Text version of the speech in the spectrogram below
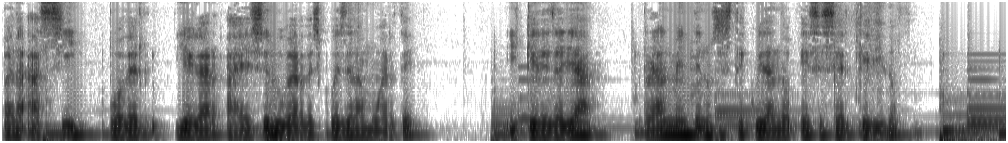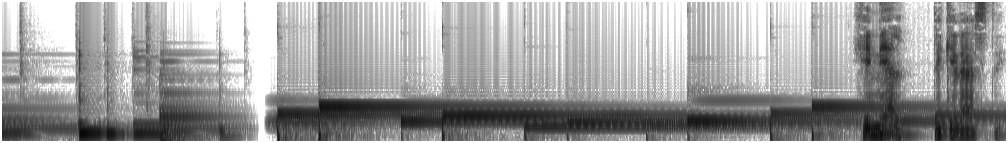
para así poder llegar a ese lugar después de la muerte? ¿Y que desde allá realmente nos esté cuidando ese ser querido? Genial, te quedaste.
